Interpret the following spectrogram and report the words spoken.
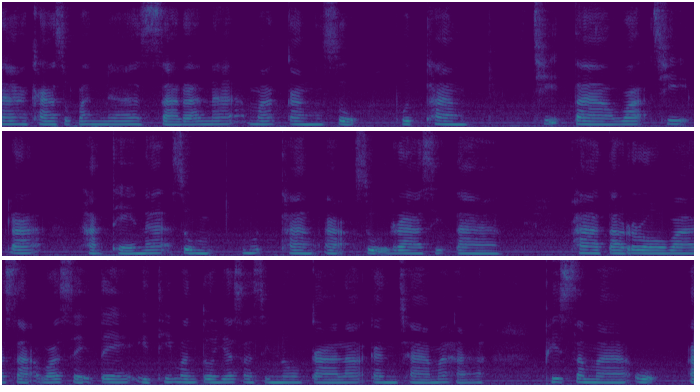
นาคาสุปันนาสารณะมะกังสุ พุทธัง ชิตาวะชิระหัตเถนะสุมุตทังอสุราสิตา พาตโรวาสะวะเสเต อิทิมันโตยสสิโนกาละกัญชามหา พิสมาอุอ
